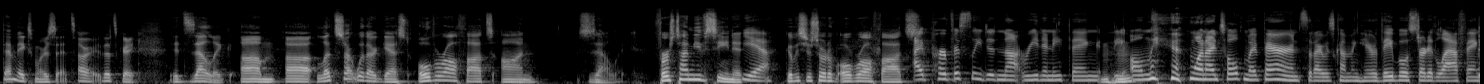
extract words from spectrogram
that makes more sense. All right, that's great. It's Zelig. Um, uh, let's start with our guest. Overall thoughts on Zelig. First time you've seen it. Yeah. Give us your sort of overall thoughts. I purposely did not read anything. Mm-hmm. The only when I told my parents that I was coming here, they both started laughing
